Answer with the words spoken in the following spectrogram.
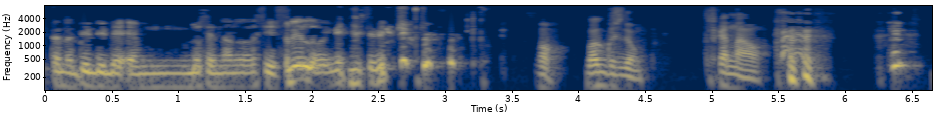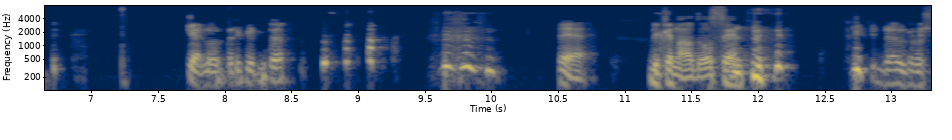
Kita nanti di DM dosen analisis real loh ini bisa Oh, bagus dong. Terkenal. kalau terkenal Ya, dikenal dosen. terkenal terus.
